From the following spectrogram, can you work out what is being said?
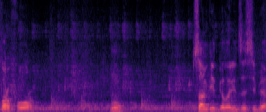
фарфор. Ну, сам вид говорит за себя.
